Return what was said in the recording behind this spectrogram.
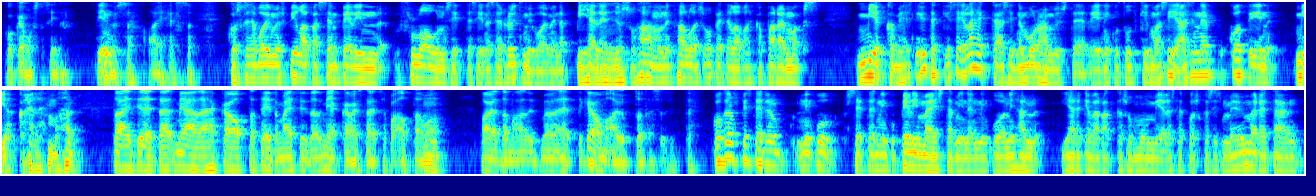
kokemusta siinä tietyssä aiheessa. Koska se voi myös pilata sen pelin flown sitten siinä, se rytmi voi mennä pieleen, mm. jos sun hahmo nyt haluaisi opetella vaikka paremmaksi miekkamiehestä, niin yhtäkkiä se ei lähdekään sinne murhamysteeriin niin tutkimaan, se jää sinne kotiin miekkailemaan. Tai sille, että minä lähdekään ottaa teitä, mä etsin täältä miekkaamista, että sä auttamaan. Mm painatamaan, että me tekee omaa juttua tässä sitten. Kokemuspisteiden niin kuin, se, että, niin kuin pelimäistäminen niin kuin on ihan järkevä ratkaisu mun mielestä, koska siis me ymmärretään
